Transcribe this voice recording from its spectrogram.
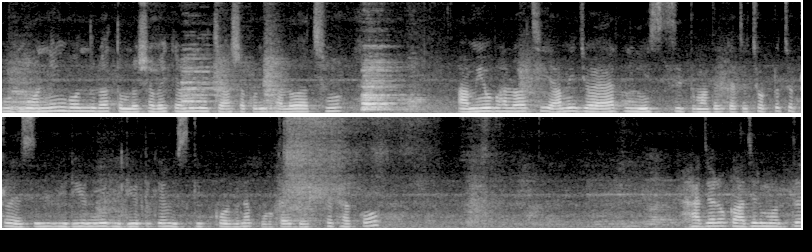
গুড মর্নিং বন্ধুরা। তোমরা সবাই কেমন আছো? আশা করি ভালো আছো। আমিও ভালো আছি। আমি জয়াত নিয়ে এসেছি তোমাদের কাছে ছোট্ট ছোট্ট রেসিপি ভিডিও নিয়ে। ভিডিওটিকে স্কিপ করবে না, পুরোটাই দেখতে থাকো। হাজারো কাজের মধ্যে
